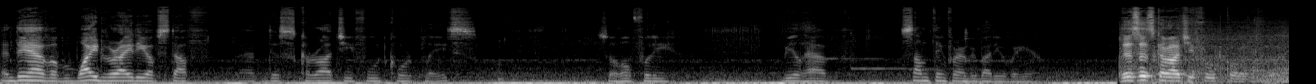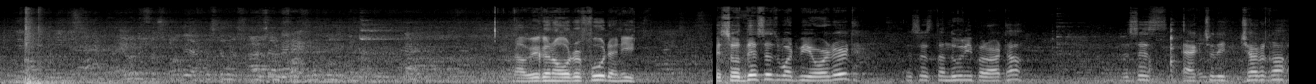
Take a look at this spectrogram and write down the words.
and they have a wide variety of stuff at this Karachi food court place. So hopefully we'll have something for everybody over here. This is Karachi food court. Now we're gonna order food and eat. So this is what we ordered. This is tandoori paratha. This is actually charga,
